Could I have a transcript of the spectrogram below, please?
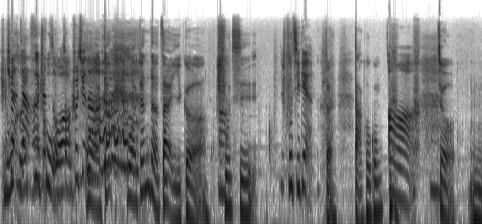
如何自处？走走出去我呢？真 我真的在一个夫妻夫妻店对打过工，哦，就嗯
